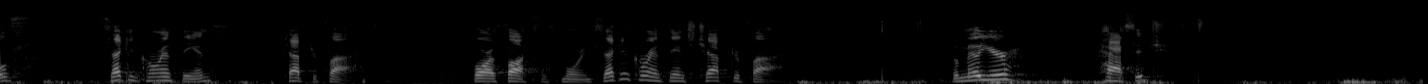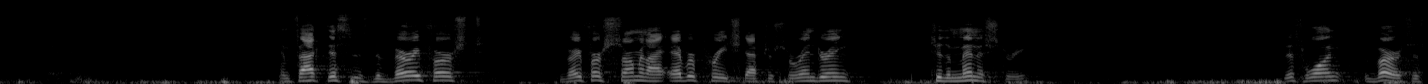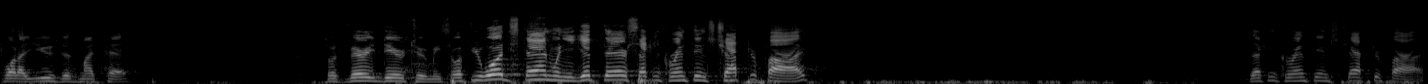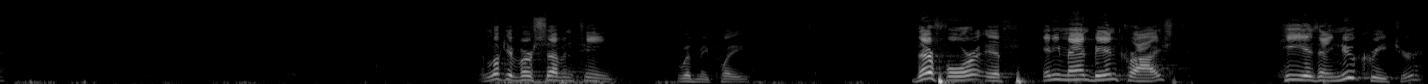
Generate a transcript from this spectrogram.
Bibles, 2 Corinthians chapter 5 for our thoughts this morning. 2 Corinthians chapter 5. Familiar passage. In fact, this is the very first the very first sermon I ever preached after surrendering to the ministry. This one verse is what I used as my text. So it's very dear to me. So if you would stand when you get there, 2 Corinthians chapter 5. 2 Corinthians chapter 5. And look at verse 17 with me, please. Therefore, if any man be in Christ, he is a new creature.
